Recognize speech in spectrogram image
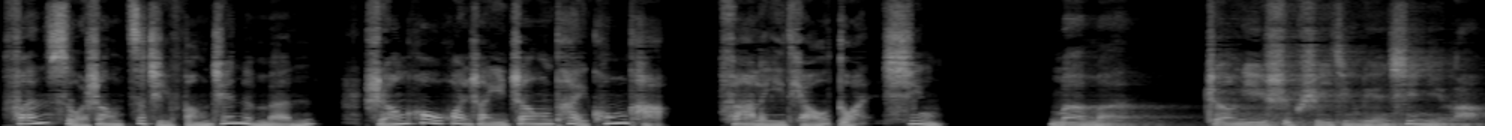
反锁上自己房间的门，然后换上一张太空卡，发了一条短信：“曼曼，张毅是不是已经联系你了？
